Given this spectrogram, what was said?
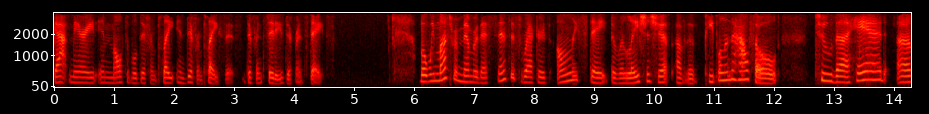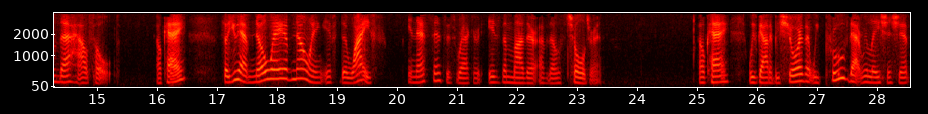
got married in multiple different pla- in different places, different cities, different states. But we must remember that census records only state the relationship of the people in the household to the head of the household. Okay? So you have no way of knowing if the wife in that census record is the mother of those children. Okay? We've got to be sure that we prove that relationship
